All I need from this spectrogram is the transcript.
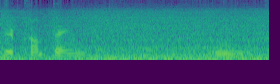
They're pumping. Ooh.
